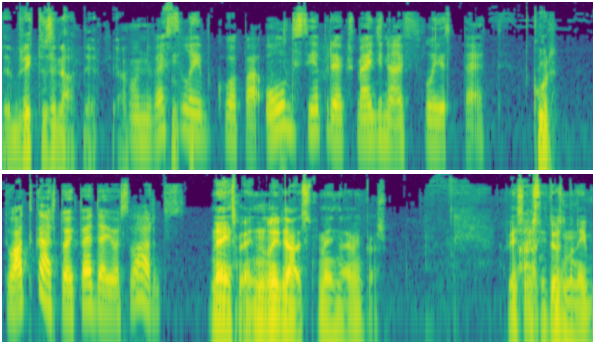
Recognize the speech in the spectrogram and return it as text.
Britu zinātnieki. jā. Un veselību kopā. Uldis iepriekš mēģināja flirtēt. Kur? Tu atkārtoji pēdējos vārdus. Nē, es, mē, nu, jā, es mēģināju vienkārši piesaistīt uzmanību.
